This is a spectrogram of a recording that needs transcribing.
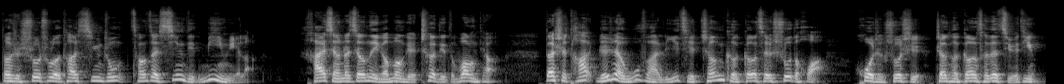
倒是说出了他心中藏在心底的秘密了，还想着将那个梦给彻底的忘掉。但是他仍然无法理解张克刚才说的话，或者说是张克刚才的决定。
